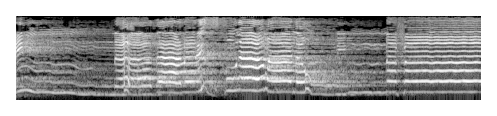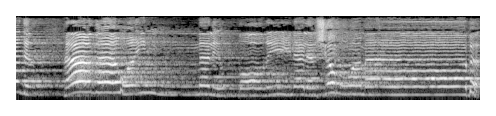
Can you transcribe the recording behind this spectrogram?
إِنَّ هَٰذَا لَرِزْقُنَا مَا لَهُ مِن نَّفَادٍ. هَٰذَا وَإِنَّ لِلطَّاغِينَ لَشَرَّ مَآبٍ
